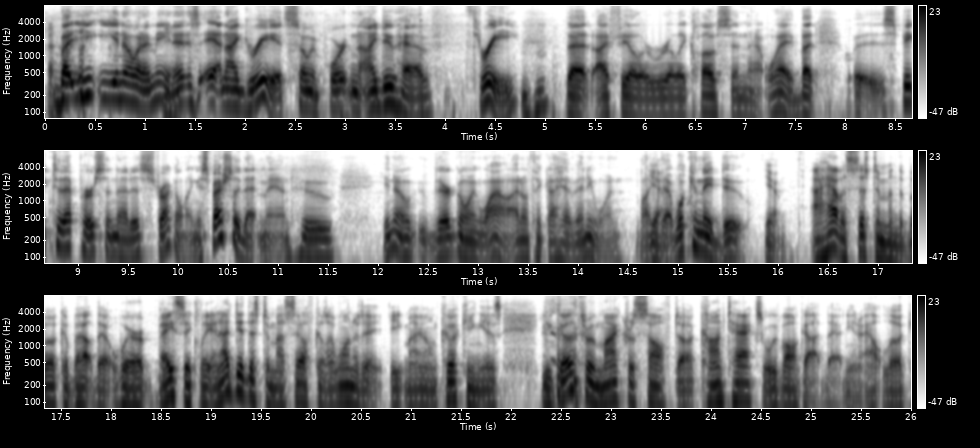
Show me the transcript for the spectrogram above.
But you, you know what I mean. Is, and I agree. It's so important. I do have 3 Mm-hmm. that I feel are really close in that way. But uh, speak to that person that is struggling, especially that man who, you know, they're going, "Wow, I don't think I have anyone like Yeah. that." What can they do? Yeah. I have a system in the book about that where basically, and I did this to myself because I wanted to eat my own cooking, is you go through Microsoft uh, contacts, we've all got that, you know, Outlook,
